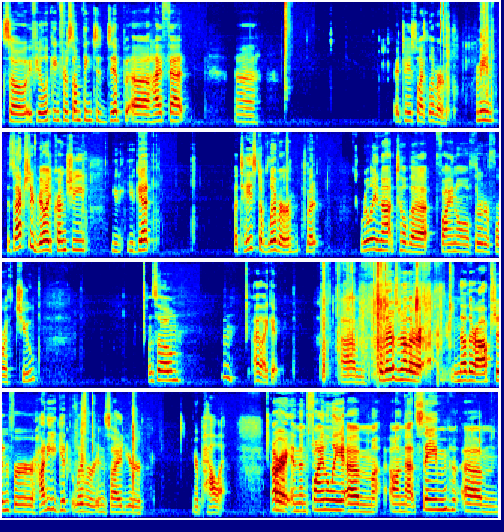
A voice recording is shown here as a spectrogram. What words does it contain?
So if you're looking for something to dip uh, high-fat, it tastes like liver. I mean, it's actually really crunchy. You, you get a taste of liver, but really not till the final third or fourth chew. So hmm, I like it. Um, so there's another another option for how do you get liver inside your your palate. All right, and then finally um, on that same, um,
